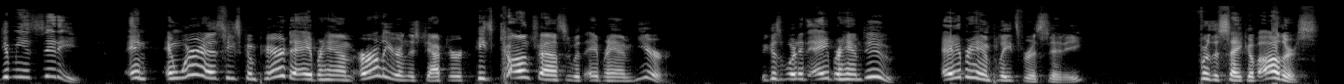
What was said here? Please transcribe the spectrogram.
Give me a city. And, and whereas he's compared to Abraham earlier in this chapter, he's contrasted with Abraham here. Because what did Abraham do? Abraham pleads for a city for the sake of others.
